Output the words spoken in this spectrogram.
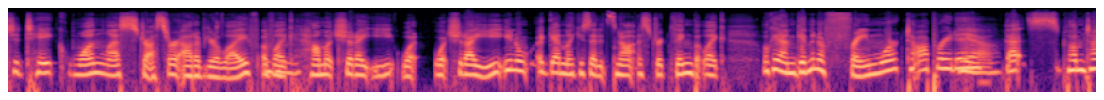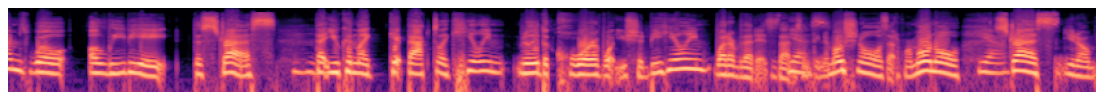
to take one less stressor out of your life of like Mhm. how much should I eat? What what should I eat? You know, again, like you said, it's not a strict thing, but like, okay, I'm given a framework to operate in. Yeah. That sometimes will alleviate the stress Mhm. that you can like get back to like healing really the core of what you should be healing, whatever that is. Is that Yes. something emotional? Is that hormonal? yeah, Stress, you know,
